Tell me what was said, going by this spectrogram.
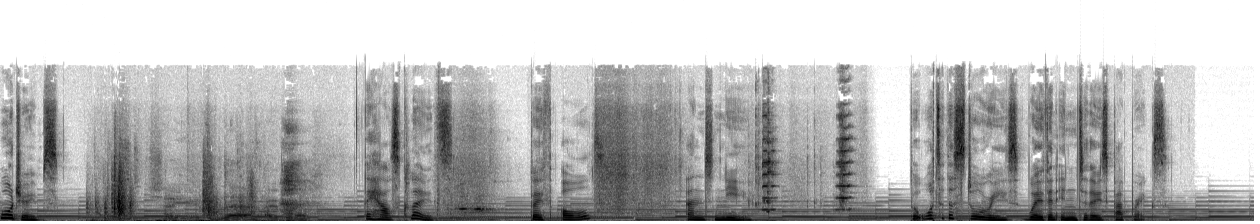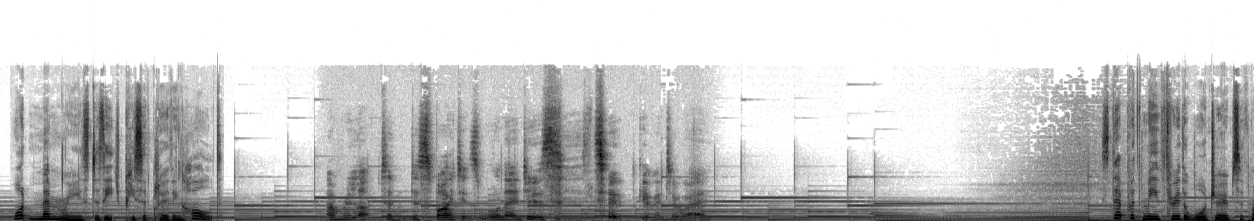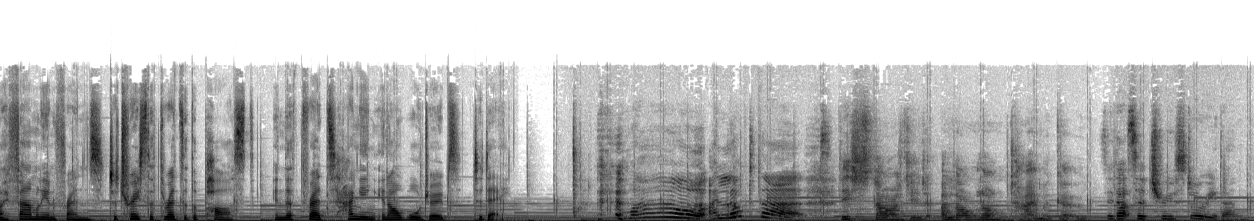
Wardrobes. show you there and open it. They house clothes, both old and new. But what are the stories woven into those fabrics? What memories does each piece of clothing hold? I'm reluctant, despite its worn edges, to give it away. Step with me through the wardrobes of my family and friends to trace the threads of the past in the threads hanging in our wardrobes today. Wow, I loved that. This started a long, long time ago. So that's a true story then.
